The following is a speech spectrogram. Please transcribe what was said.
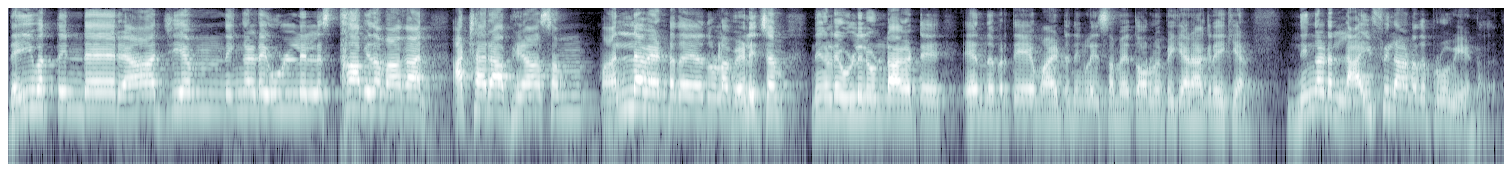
ദൈവത്തിന്റെ രാജ്യം നിങ്ങളുടെ ഉള്ളിൽ സ്ഥാപിതമാകാൻ അക്ഷരാഭ്യാസം അല്ല വേണ്ടത് എന്നുള്ള വെളിച്ചം നിങ്ങളുടെ ഉള്ളിൽ ഉണ്ടാകട്ടെ എന്ന് പ്രത്യേകമായിട്ട് നിങ്ങൾ ഈ സമയത്ത് ഓർമ്മിപ്പിക്കാൻ ആഗ്രഹിക്കുകയാണ്. നിങ്ങളുടെ ലൈഫിലാണത് പ്രൂവ് ചെയ്യേണ്ടത്.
